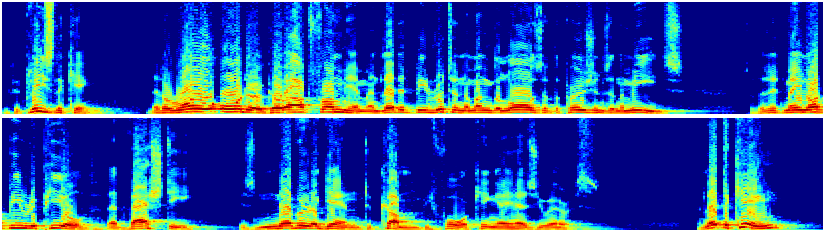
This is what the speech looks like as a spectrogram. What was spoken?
If it please the king, let a royal order go out from him, and let it be written among the laws of the Persians and the Medes so that it may not be repealed that Vashti is never again to come before King Ahasuerus. And let the king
